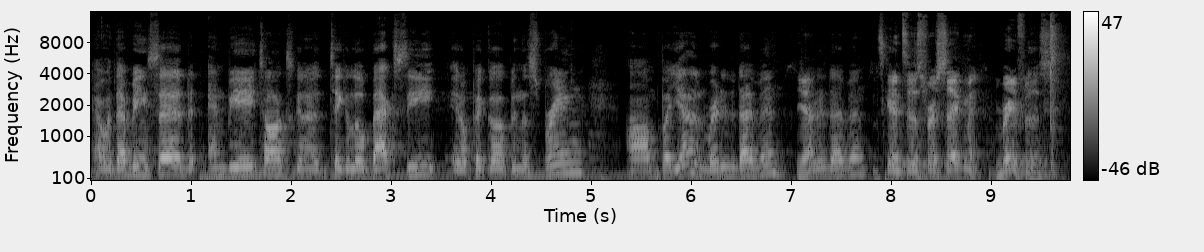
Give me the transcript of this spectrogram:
And with that being said, NBA talk's gonna take a little back seat. It'll pick up in the spring. Um, but yeah, I'm ready to dive in. Yeah. Ready to dive in. Let's get into this first segment. I'm ready for this.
